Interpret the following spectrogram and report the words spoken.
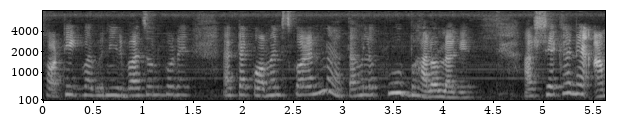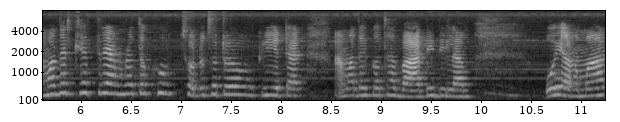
সঠিকভাবে নির্বাচন করে একটা কমেন্টস করেন না, তাহলে খুব ভালো লাগে। আর সেখানে আমাদের ক্ষেত্রে আমরা তো খুব ছোট ছোট ক্রিয়েটার আমাদের কথা বাদই দিলাম। ওই আমার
